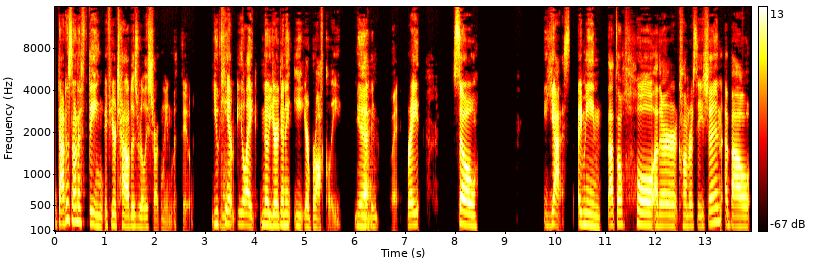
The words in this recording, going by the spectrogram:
that is not a thing if your child is really struggling with food. You can't be like, no, you're gonna eat your broccoli. Yeah. and then do it, right? So, yes, I mean, that's a whole other conversation about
